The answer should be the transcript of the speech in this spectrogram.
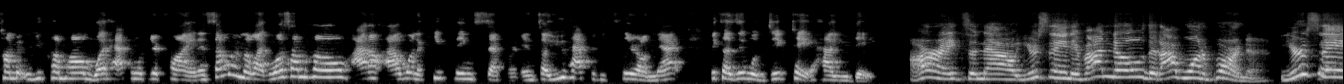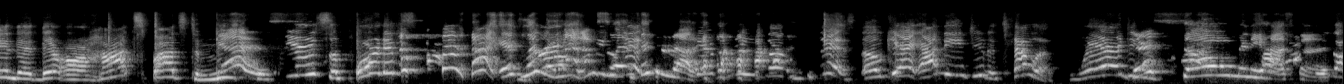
coming. You come home. What happened with your client? And some women are like, once I'm home, I don't. I want to keep things separate. And so you have to be clear on that because it will dictate how you date. All right. So now you're saying if I know that I want a partner, you're saying that there are hot spots to meet yes. very supportive. it's literally I'm thinking about it. list, okay? I need you to tell us where did There's so many hot spots. The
